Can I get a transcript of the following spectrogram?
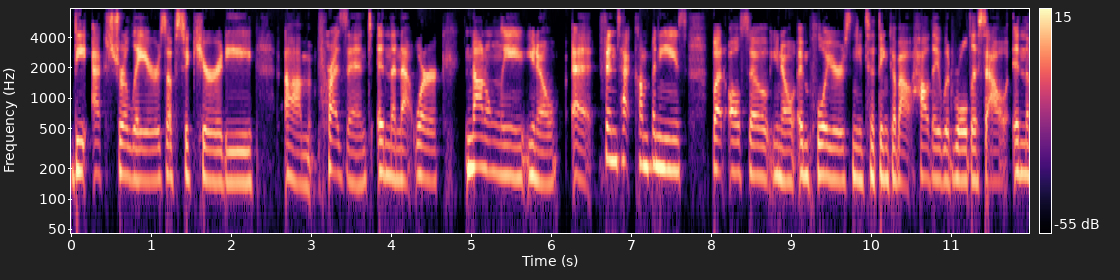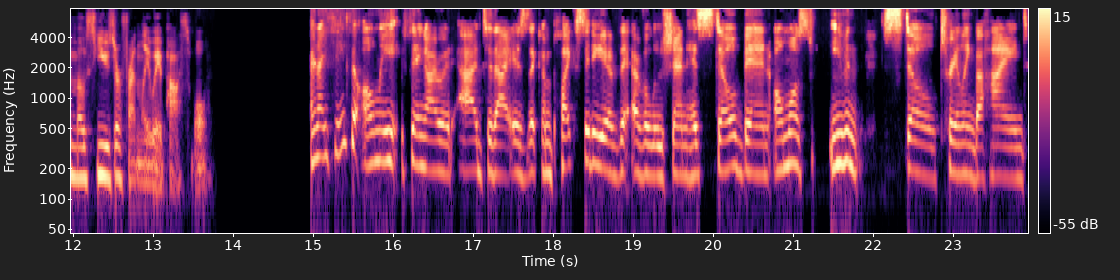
the extra layers of security um, present in the network, not only, you know, at fintech companies, but also, you know, employers need to think about how they would roll this out in the most user friendly way possible. And I think the only thing I would add to that is the complexity of the evolution has still been almost even still trailing behind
